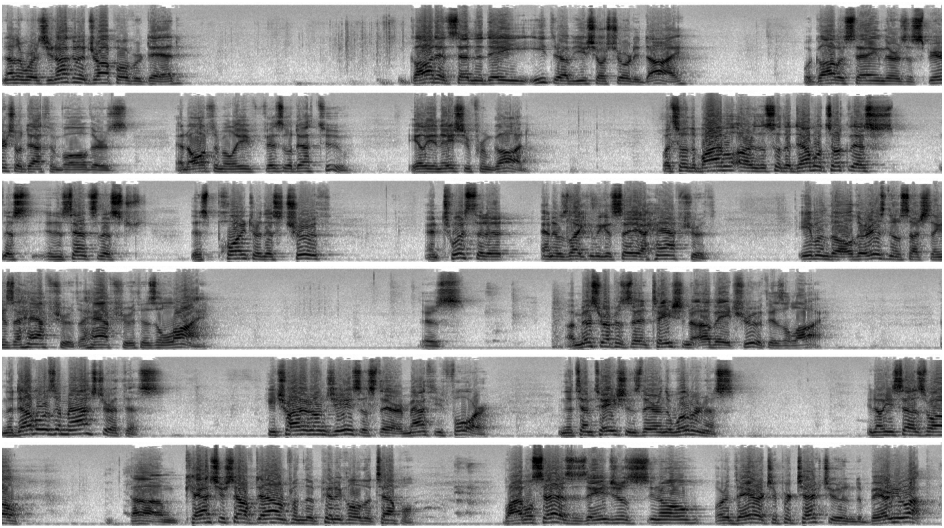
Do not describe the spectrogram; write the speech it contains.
In other words, you're not going to drop over dead. God had said, In the day you eat thereof, you shall surely die. What God was saying, there's a spiritual death involved, there's and ultimately physical death too, alienation from God. But so the Bible, or the, so the devil took this, this in a sense, this this point or this truth, and twisted it, and it was like we could say a half truth, even though there is no such thing as a half truth. A half truth is a lie. There's a misrepresentation of a truth is a lie. And the devil is a master at this. He tried it on Jesus there in Matthew 4, in the temptations there in the wilderness. You know, he says, Well, um, cast yourself down from the pinnacle of the temple. Bible says his angels, you know, are there to protect you and to bear you up,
